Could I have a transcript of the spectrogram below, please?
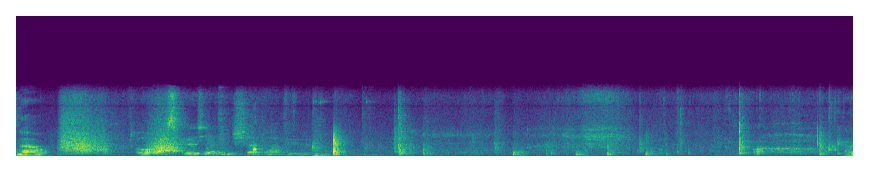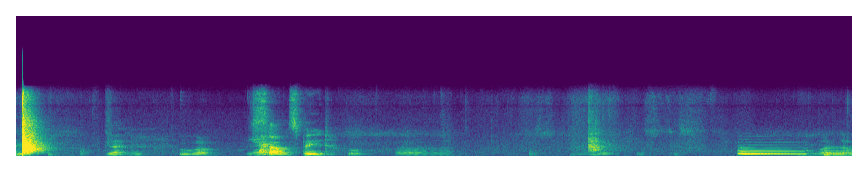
now. Oh, that's good. Yeah, shut that. Okay. Yeah. Yeah. Sound speed. Uh, just like that.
